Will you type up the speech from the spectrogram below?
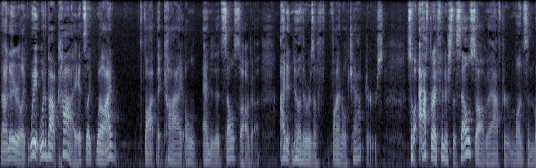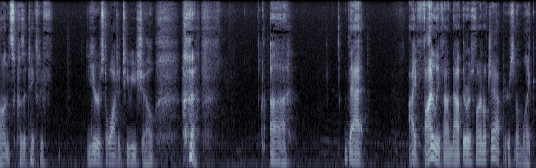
Now I know you're like, wait, what about Kai? It's like, well, I thought that Kai ended at Cell Saga. I didn't know there was a final chapters. So after I finished the Cell Saga, after months and months, because it takes me years to watch a TV show, uh, that I finally found out there was final chapters, and I'm like,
